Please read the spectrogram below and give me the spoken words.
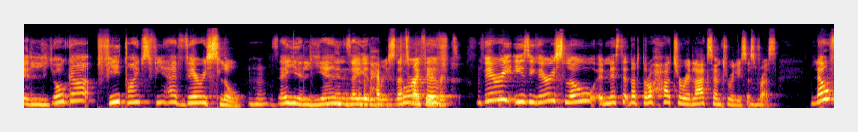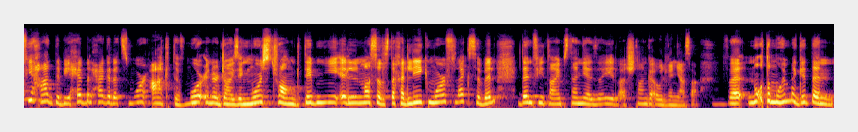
اليوجا في types فيها very slow. زي الين زي ال restorative very easy very slow. الناس تقدر تروحها to relax and to release مهم. stress. لو في حد بيحب الحاجة that's more active more energizing more strong تبني ال muscles تخليك more flexible then في types تانية زي الأشتانجا أو الفينياسا فنقطة مهمة جدا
